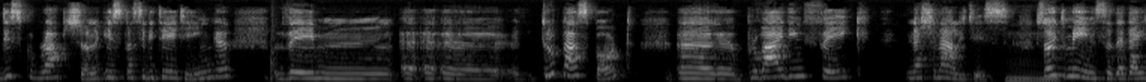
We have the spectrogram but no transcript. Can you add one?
this corruption is facilitating the um, uh, uh, through passport uh, providing fake nationalities. Mm. So hmm. it means that I,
